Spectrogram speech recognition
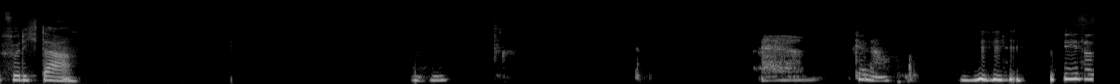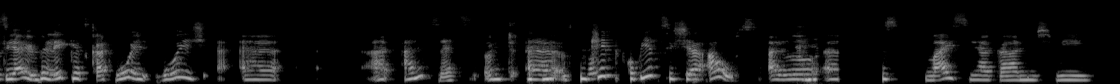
für dich da. Mhm. Ähm, genau. Dieses Jahr, ich überlege jetzt gerade, wo ich, wo ich äh, ansetze. Und äh, mhm. ein Kind probiert sich ja aus. Also mhm. äh, es weiß ja gar nicht, wie,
